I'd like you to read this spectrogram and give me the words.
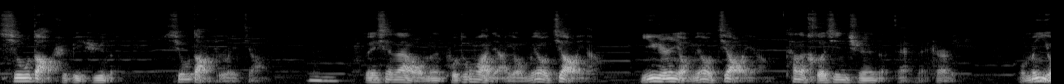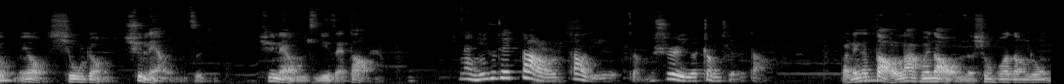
修道是必须的，修道之谓教。嗯所以现在我们普通话讲有没有教养，一个人有没有教养，他的核心缺的在在这里。我们有没有修正、训练我们自己，训练我们自己在道上。那您说这道到底怎么是一个正确的道？把这个道拉回到我们的生活当中，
